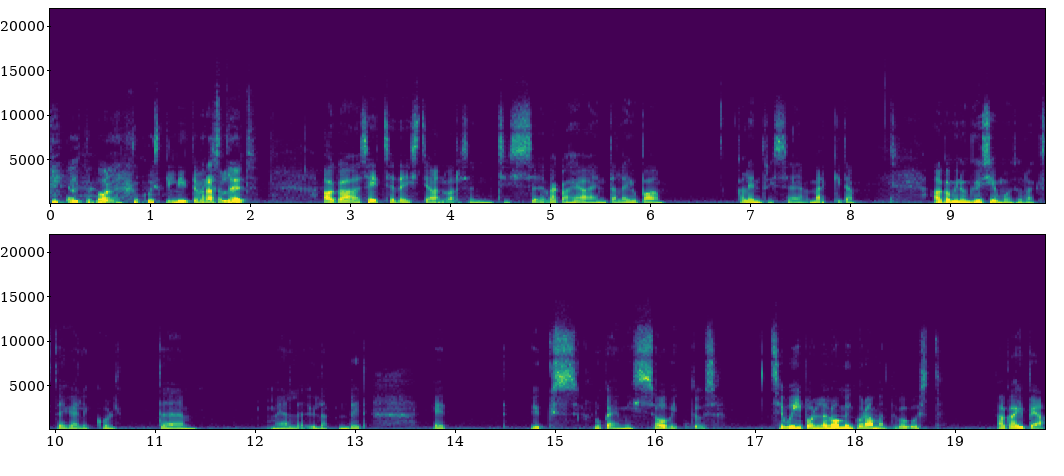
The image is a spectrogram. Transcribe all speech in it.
õhtupoole kuskil nii ta võiks olla. aga seitseteist jaanuar, see on siis väga hea endale juba kalendrisse märkida. aga minu küsimus oleks tegelikult äh,, ma jälle üllatan teid, et üks lugemissoovitus see võib olla Loomingu Raamatukogust, aga ei pea.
